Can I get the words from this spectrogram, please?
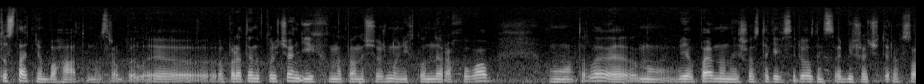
Достатньо багато ми зробили. Е, Оперативних втручань їх, напевно, що ну, ніхто не рахував. От, але ну, я впевнений, що з таких серйозних це більше 400,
